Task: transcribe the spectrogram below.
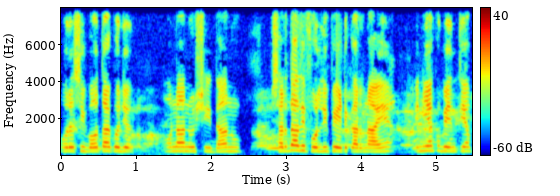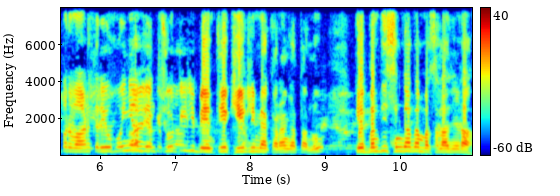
ਔਰ ਅਸੀਂ ਬਹੁਤਾ ਕੁਝ ਉਹਨਾਂ ਨੂੰ ਸ਼ਹੀਦਾਂ ਨੂੰ ਸ਼ਰਧਾ ਦੇ ਫੁੱਲ ਹੀ ਭੇਟ ਕਰਨ ਆਏ ਆ ਇੰਨੀਆਂ ਕੁ ਬੇਨਤੀਆਂ ਪ੍ਰਵਾਨ ਕਰਿਓ ਹੋਈਆਂ ਇੱਕ ਬੇਨਤੀਆਂ ਛੋਟੀ ਜੀ ਬੇਨਤੀ ਅਖੀਰਲੀ ਮੈਂ ਕਰਾਂਗਾ ਤੁਹਾਨੂੰ ਕਿ ਬੰਦੀ ਸਿੰਘਾਂ ਦਾ ਮਸਲਾ ਜਿਹੜਾ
